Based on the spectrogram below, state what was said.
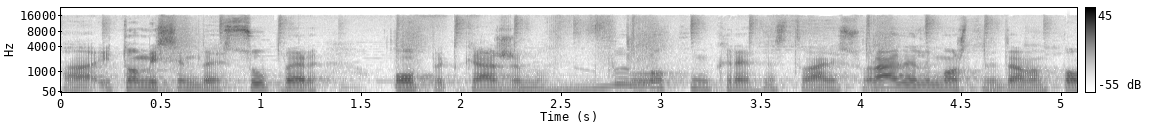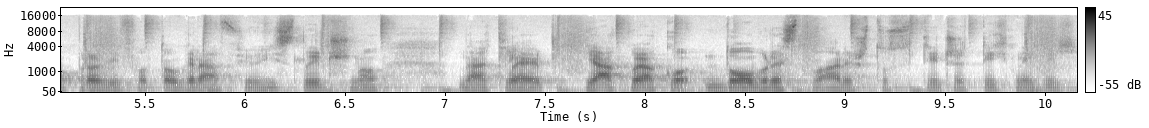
A, I to mislim da je super opet kažem, vrlo konkretne stvari su radili, možete da vam popravi fotografiju i slično. Dakle, jako, jako dobre stvari što se tiče tih nekih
